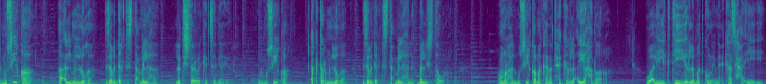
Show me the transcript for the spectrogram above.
الموسيقى أقل من لغة إذا بدك تستعملها لتشتري باكيت سجاير والموسيقى أكثر من لغة إذا بدك تستعملها لتبلش ثورة. عمرها الموسيقى ما كانت حكر لأي حضارة وقليل كتير لما تكون انعكاس حقيقي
